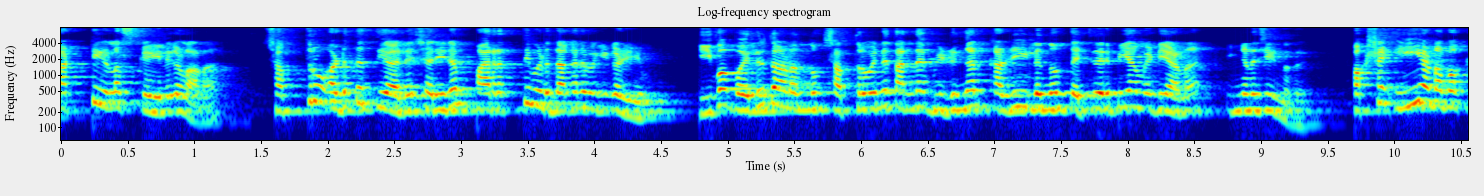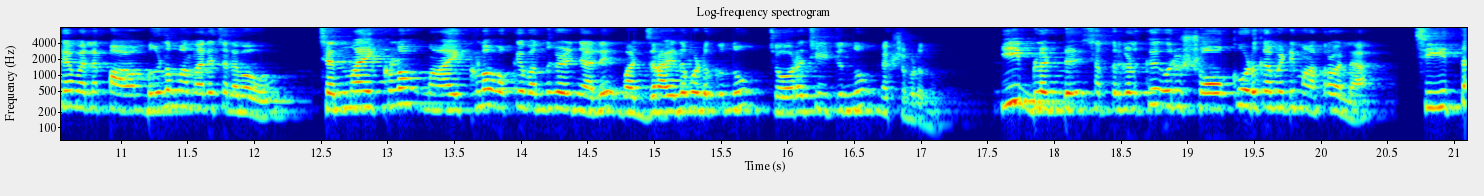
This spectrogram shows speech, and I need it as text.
കട്ടിയുള്ള സ്കെയിലുകളാണ്. ശത്രു അടുത്തെത്തിയാൽ ശരീരം പരത്തി വിടുതാക്കാൻ ഇവയ്ക്ക് കഴിയും. ഇവ വലുതാണെന്നും ശത്രുവിനെ തന്നെ വിഴുങ്ങാൻ കഴിയില്ലെന്നും തെറ്റിദ്ധരിപ്പിക്കാൻ വേണ്ടിയാണ് ഇങ്ങനെ ചെയ്യുന്നത്. പക്ഷെ ഈ അടവൊക്കെ വല്ല പാമ്പുകളും വന്നാലേ ചിലവാകും. ചെന്നായ്ക്കളോ നായ്ക്കളോ ഒക്കെ വന്നു കഴിഞ്ഞാൽ വജ്രായുധം എടുക്കുന്നു ചോര ചീറ്റുന്നു രക്ഷപ്പെടുന്നു. ഈ ബ്ലഡ് ശത്രുക്കൾക്ക് ഒരു ഷോക്ക് കൊടുക്കാൻ വേണ്ടി മാത്രമല്ല ചീത്ത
